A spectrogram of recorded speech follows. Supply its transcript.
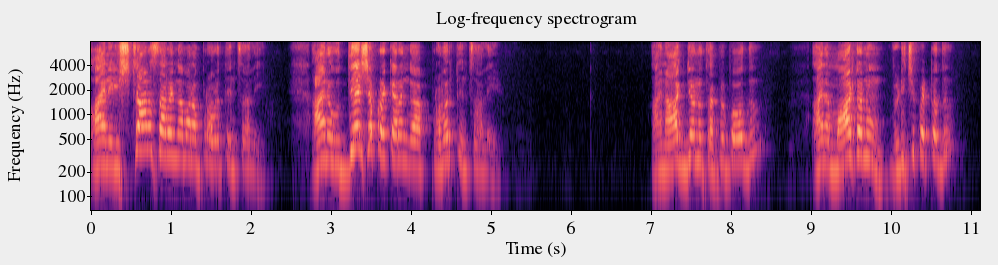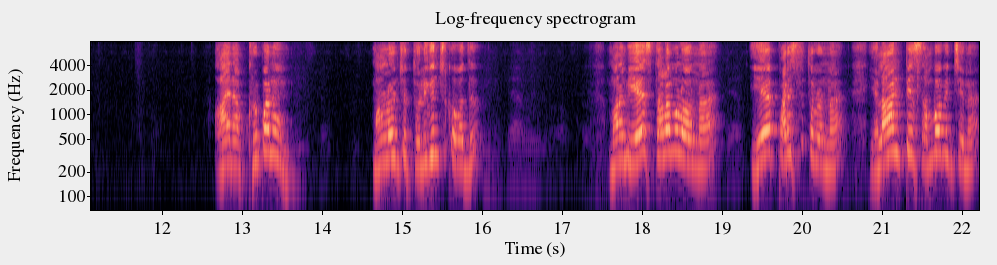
ఆయన ఇష్టానుసారంగా మనం ప్రవర్తించాలి. ఆయన ఉద్దేశ ప్రకారంగా ప్రవర్తించాలి. ఆయన ఆజ్ఞను తప్పిపోవద్దు. ఆయన మాటను విడిచిపెట్టద్దు. ఆయన కృపను మనలోంచి తొలగించుకోవద్దు. మనం ఏ స్థలంలో ఉన్నా ఏ పరిస్థితులు ఉన్నా ఎలాంటి సంభవించినా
